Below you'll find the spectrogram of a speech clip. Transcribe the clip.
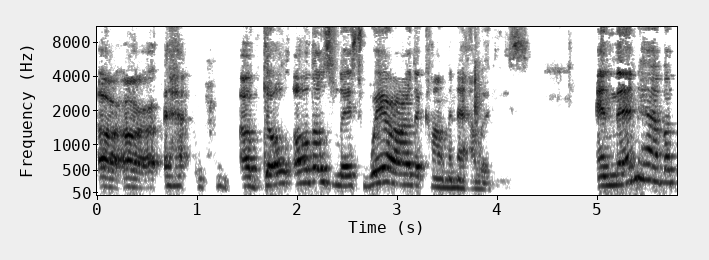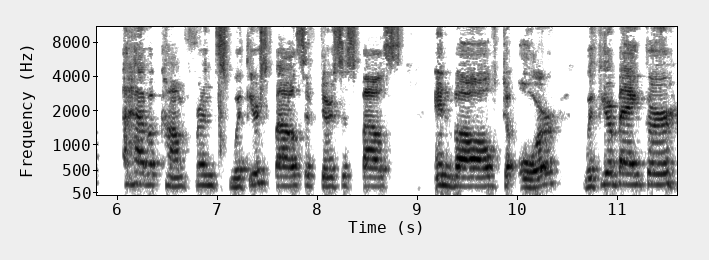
are, are of those, all those lists, where are the commonalities? And then have a have a conference with your spouse if there's a spouse involved or with your banker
